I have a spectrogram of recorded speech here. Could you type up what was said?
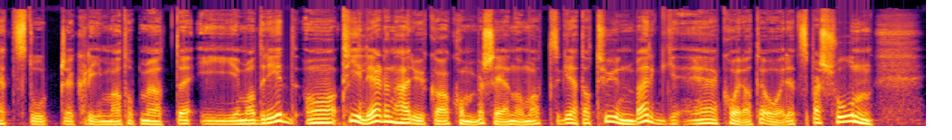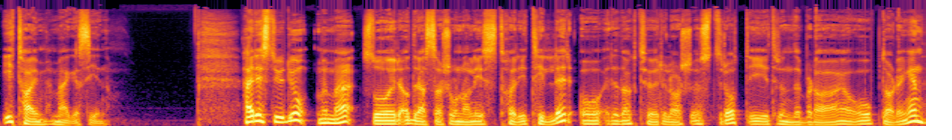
et stort klimatoppmøte i Madrid, og tidligere denne uka kom beskjeden om at Greta Thunberg er kåra til årets person i Time Magazine. Her i studio med meg står adressajournalist Harry Tiller og redaktør Lars Østerått i Trønderbladet og Oppdalingen.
